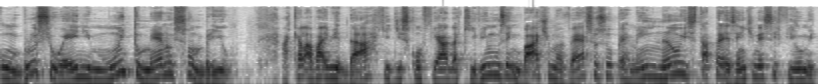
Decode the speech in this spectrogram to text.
um Bruce Wayne muito menos sombrio, Aquela vibe dark e desconfiada que vimos em Batman vs Superman não está presente nesse filme,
